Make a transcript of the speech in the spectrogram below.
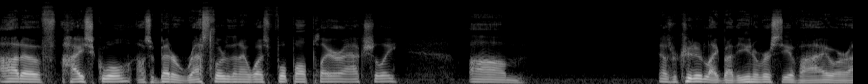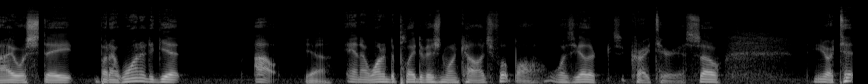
out of high school. I was a better wrestler than I was football player, actually. Um, I was recruited like by the University of Iowa or Iowa State, but I wanted to get out Yeah. and I wanted to play Division One college football was the other criteria. So, you know, t-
